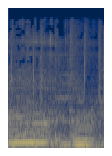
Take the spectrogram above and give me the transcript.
Oh,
